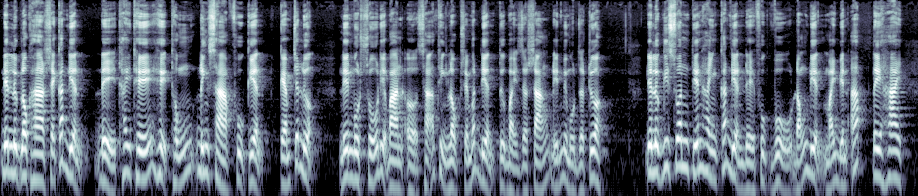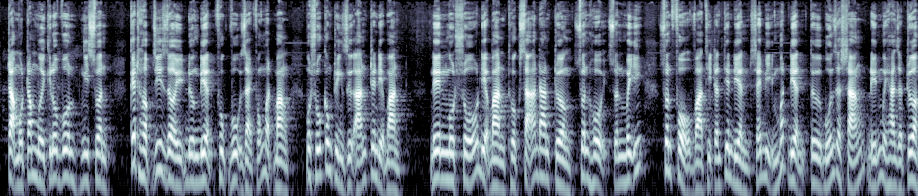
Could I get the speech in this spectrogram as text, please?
Điện lực Lộc Hà sẽ cắt điện để thay thế hệ thống đinh xà phụ kiện kém chất lượng, nên một số địa bàn ở xã Thịnh Lộc sẽ mất điện từ 7 giờ sáng đến 11 giờ trưa. Điện lực Nghi Xuân tiến hành cắt điện để phục vụ đóng điện máy biến áp T2 trạm 110 kV Nghi Xuân, kết hợp di rời đường điện phục vụ giải phóng mặt bằng một số công trình dự án trên địa bàn nên một số địa bàn thuộc xã Đan Trường, Xuân Hội, Xuân Mỹ, Xuân Phổ và thị trấn Tiên Điền sẽ bị mất điện từ 4 giờ sáng đến 12 giờ trưa.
